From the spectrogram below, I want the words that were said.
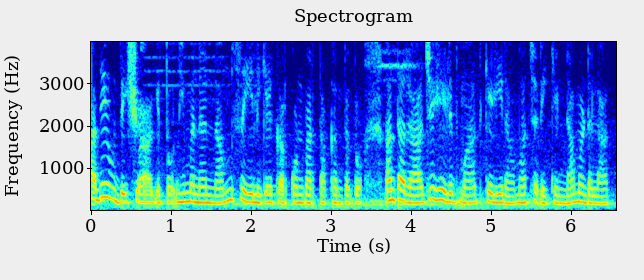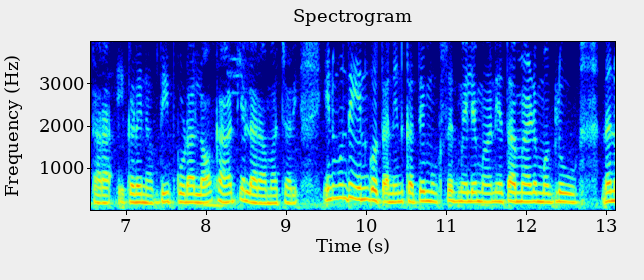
ಅದೇ ಉದ್ದೇಶ ಆಗಿತ್ತು. ನಿಮ್ಮನ್ನು ನಂಬಿಸಿ ಇಲ್ಲಿಗೆ ಕರ್ಕೊಂಡು ಬರ್ತಕ್ಕಂಥದ್ದು ಅಂತ ರಾಜು ಹೇಳಿದ ಮಾತು ಕೇಳಿ ರಾಮಾಚಾರಿ ಕೆಂಡಾಮಂಡಲ ಆಗ್ತಾರೆ ಈ ಕಡೆ ನವದೀಪ್ ಕೂಡ ಲಾಕ್ ಆದ್ಯಲ್ಲ ರಾಮಾಚಾರಿ. ಇನ್ನು ಮುಂದೆ ಏನು ಗೊತ್ತಾ? ನಿನ್ನ ಕತೆ ಮುಗಿಸಿದ ಮೇಲೆ ಮಾನ್ಯತಾ ಮೇಡಮ್ ಮಗಳು ನನ್ನ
